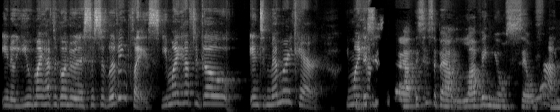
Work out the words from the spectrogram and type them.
you know, you might have to go into an assisted living place. You might have to go into memory care. You might. this have- is about this is about loving yourself. Yeah.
